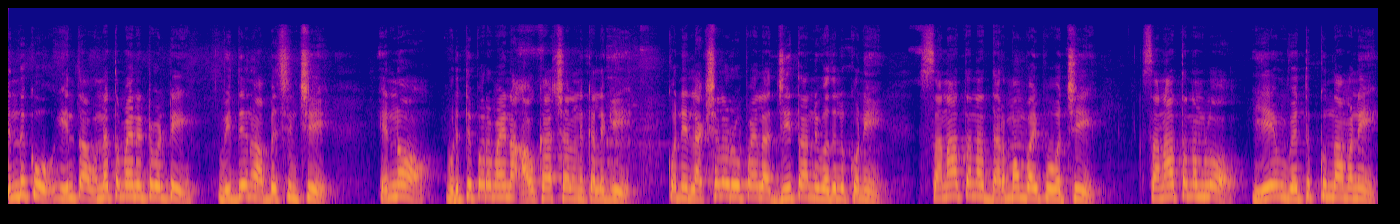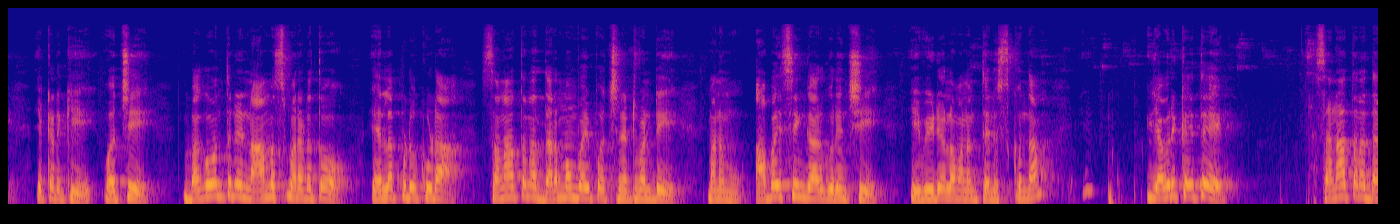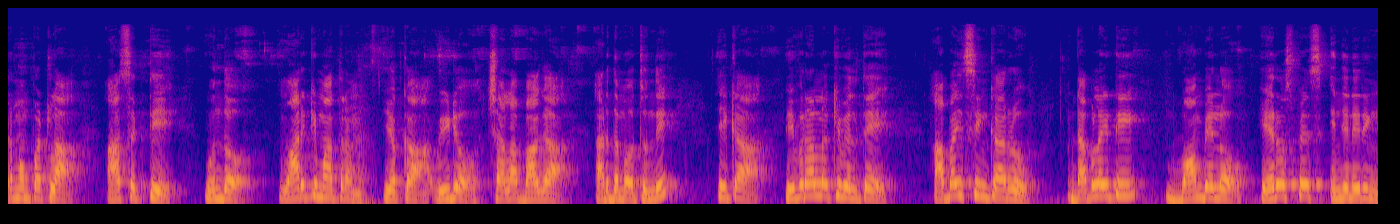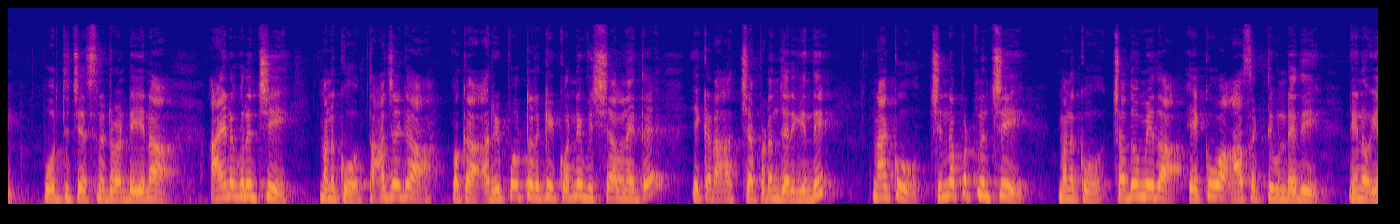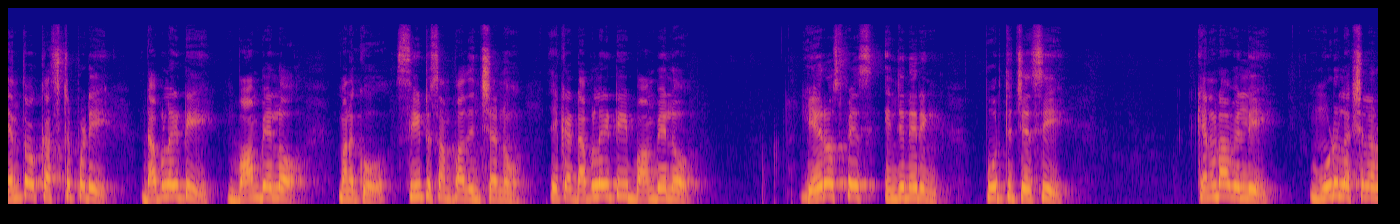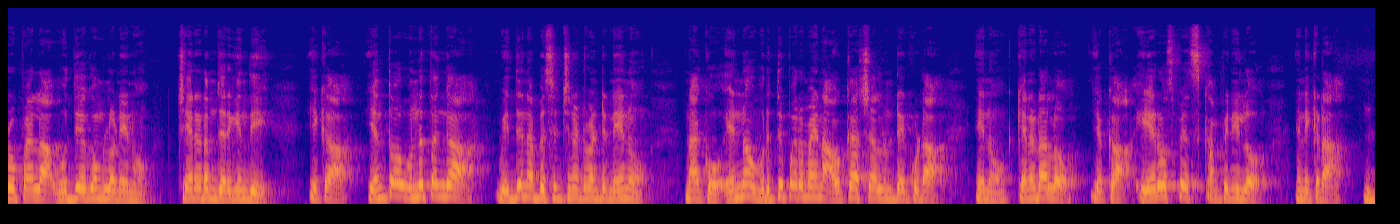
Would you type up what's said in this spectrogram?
ఎందుకు ఇంత ఉన్నతమైనటువంటి విద్యను అభ్యసించి ఎన్నో వృత్తిపరమైన అవకాశాలను కలిగి కొన్ని లక్షల రూపాయల జీతాన్ని వదులుకొని సనాతన ధర్మం వైపు వచ్చి సనాతనంలో ఏం వెతుక్కుందామని ఇక్కడికి వచ్చి భగవంతుని నామస్మరణతో ఎల్లప్పుడూ కూడా సనాతన ధర్మం వైపు వచ్చినటువంటి మనము అభయ్ సింగ్ గారి గురించి ఈ వీడియోలో మనం తెలుసుకుందాం. ఎవరికైతే సనాతన ధర్మం పట్ల ఆసక్తి ఉందో వారికి మాత్రం ఈ యొక్క వీడియో చాలా బాగా అర్థమవుతుంది. ఇక వివరాల్లోకి వెళ్తే అభయ్ సింగ్ గారు డబుల్ ఐటీ బాంబేలో ఏరోస్పేస్ ఇంజనీరింగ్ పూర్తి చేసినటువంటి ఈయన. ఆయన గురించి మనకు తాజాగా ఒక రిపోర్టర్కి కొన్ని విషయాలనైతే ఇక్కడ చెప్పడం జరిగింది. నాకు చిన్నప్పటి నుంచి మనకు చదువు మీద ఎక్కువ ఆసక్తి ఉండేది. నేను ఎంతో కష్టపడి డబుల్ ఐటీ బాంబేలో మనకు సీటు సంపాదించాను. ఇక డబుల్ ఐటీ బాంబేలో ఏరోస్పేస్ ఇంజనీరింగ్ పూర్తి చేసి కెనడా వెళ్ళి మూడు లక్షల రూపాయల ఉద్యోగంలో నేను చేరడం జరిగింది. ఇక ఎంతో ఉన్నతంగా విద్యను అభ్యసించినటువంటి నేను నాకు ఎన్నో వృత్తిపరమైన అవకాశాలు ఉంటే కూడా నేను కెనడాలో యొక్క ఏరోస్పేస్ కంపెనీలో నేను ఇక్కడ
